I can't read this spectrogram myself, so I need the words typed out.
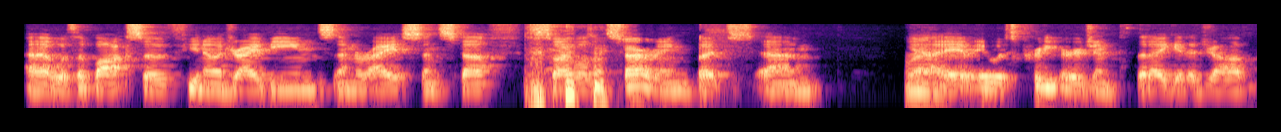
uh, with a box of you know dry beans and rice and stuff, so I wasn't starving. But um, yeah, it, it, was pretty urgent that I get a job.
